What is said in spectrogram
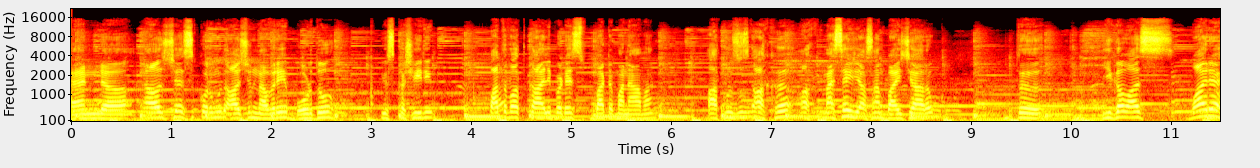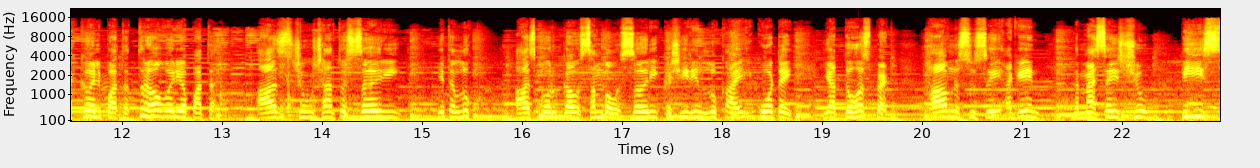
एंड आज कोर्मुत आज नवरे बोड़ दह इस पत वत काल पे बट मना अत मैसेज भाईचारो तो यह गो आज कल पत त्रिह वरियो पत। आज वुचान तुम सारी, ये लुक आज कोर गो संभव सारी हिंद लुक आए इकवटे या दोहस पे हावन सह again the message peace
